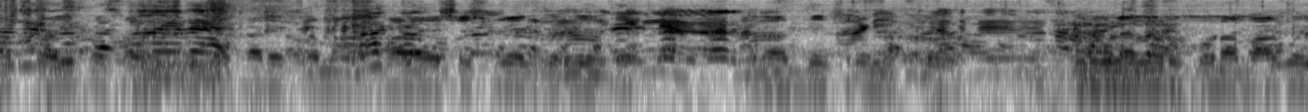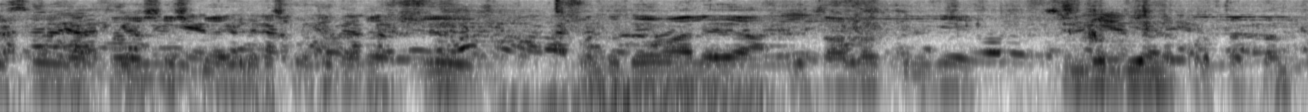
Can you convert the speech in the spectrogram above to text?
ಮತ್ತು ಅಯ್ಯಪ್ಪ ಸ್ವಾಮಿ ಕಾರ್ಯಕ್ರಮ ಬಹಳ ಯಶಸ್ವಿಯಾಗಿ ಅದರ ಅಧ್ಯಕ್ಷರು ಮತ್ತು ಗುರುಗಳೆಲ್ಲರೂ ಕೂಡ ಭಾಗವಹಿಸಿ ಇವತ್ತು ಯಶಸ್ವಿಯಾಗಿ ನಡೆಸಿಕೊಟ್ಟಿದ್ದಾರೆ ಈ ಒಂದು ದೇವಾಲಯ ಈ ತಾಲೂಕಿನಿಗೆ ಸಮೃದ್ಧಿಯನ್ನು ಕೊಡ್ತಕ್ಕಂಥ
